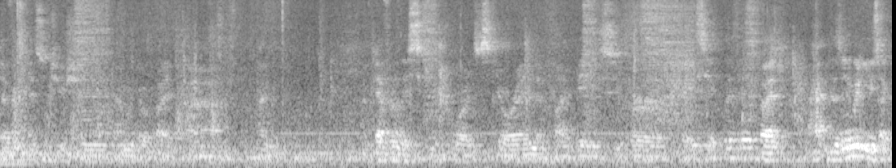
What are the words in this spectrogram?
different institution a long time ago, but, uh, I'm, I'm definitely skewed towards your end of like being super basic with it, but ha- does anybody use like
